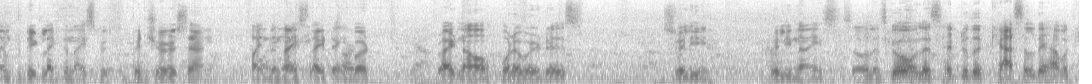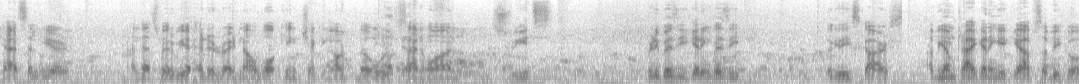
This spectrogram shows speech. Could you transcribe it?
M to take like the nice pictures and find the nice lighting but right now whatever it is it's really really nice so let's go let's head to the castle they have a castle here and that's where we are headed right now walking checking out the old okay. san juan streets pretty busy getting busy look at these cars अभी हम ट्राई करेंगे कि आप सभी को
